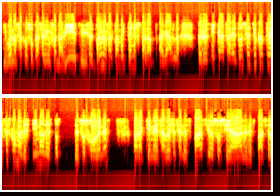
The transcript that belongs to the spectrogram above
y bueno, sacó su casa de Infonavit y dice, todavía me faltan 20 años para pagarla, pero es mi casa. Entonces yo creo que ese es como el destino de estos de esos jóvenes para quienes a veces el espacio social, el espacio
